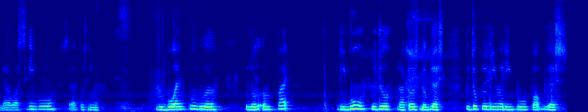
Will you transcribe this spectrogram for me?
Lawas 1105. Lubuan tu 24 1712. 75,014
